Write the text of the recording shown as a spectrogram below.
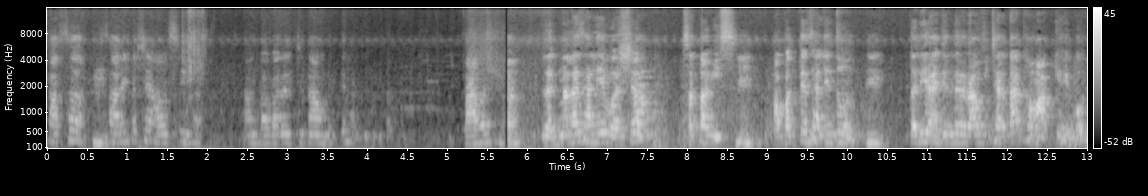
सासर सारे कसे हौसे आणि बाबाराचे नाव घेते हळदी बरं? लग्नाला झाले वर्ष सत्तावीस. अपत्य झाले दोन. तरी राजेंद्रराव विचारतात हम आपके हे कोण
